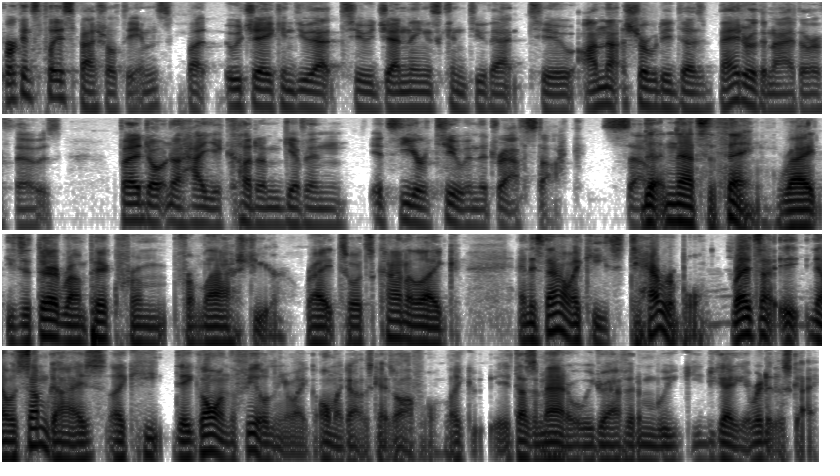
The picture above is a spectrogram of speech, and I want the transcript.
Perkins plays special teams, but Uche can do that too. Jennings can do that too. I'm not sure what he does better than either of those, but I don't know how you cut him given it's year two in the draft stock. So and that's the thing, right? He's a third round pick from from last year, right? So it's kind of like, and it's not like he's terrible, right? It's not, you know, some guys like he they go on the field and you're like, oh my god, this guy's awful. Like it doesn't matter what we drafted him, we you got to get rid of this guy.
